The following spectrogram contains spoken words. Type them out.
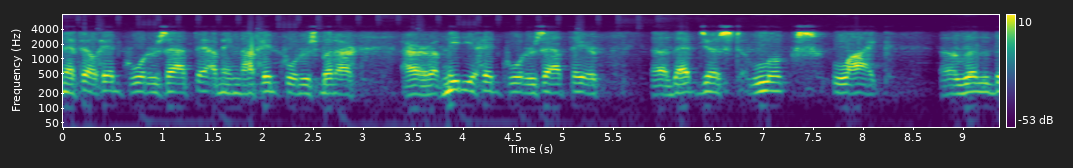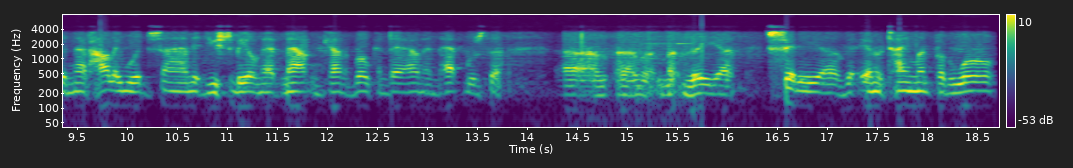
NFL headquarters out there. I mean, not headquarters, but our our media headquarters out there. Uh, that just looks like, uh, rather than that Hollywood sign that used to be on that mountain, kind of broken down, and that was the uh, uh, the uh, city of entertainment for the world.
